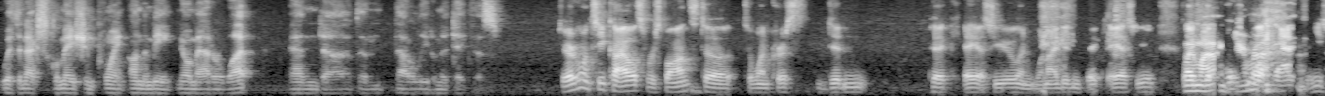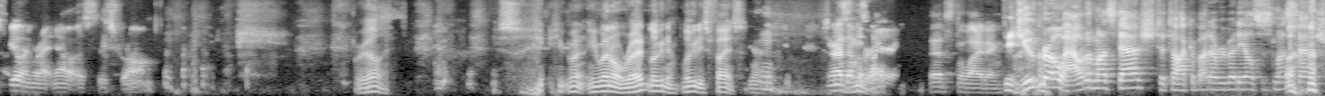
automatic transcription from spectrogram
with an exclamation point on the meet no matter what. And uh, then that'll lead them to take this. Did everyone see Kyle's response to to when Chris didn't pick ASU and when I didn't pick ASU? Am I the on camera? he's feeling right now is, is strong. Really? he went. He went all red. Look at him. Look at his face. That's, That was the, right. that's the lighting. Did you grow out a mustache to talk about everybody else's mustache?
